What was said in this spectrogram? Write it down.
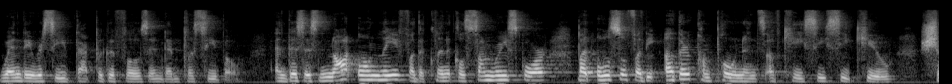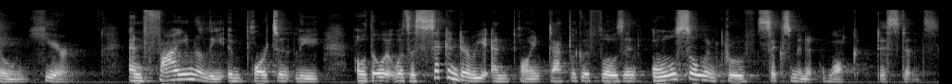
when they received dapagliflozin than placebo. And this is not only for the clinical summary score, but also for the other components of KCCQ shown here. And finally, importantly, although it was a secondary endpoint, dapagliflozin also improved six minute walk distance.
